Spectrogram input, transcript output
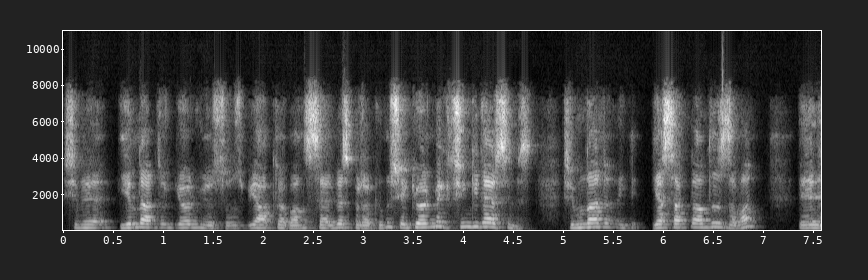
şimdi yıllardır görmüyorsunuz bir akrabanız serbest bırakılmış, e, görmek için gidersiniz. Şimdi bunlar yasaklandığı zaman e,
